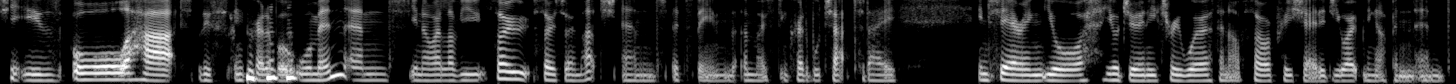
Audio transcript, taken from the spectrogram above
She is all heart, this incredible woman. And, you know, I love you so, so, so much. And it's been a most incredible chat today in sharing your your journey through worth and I've so appreciated you opening up and and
